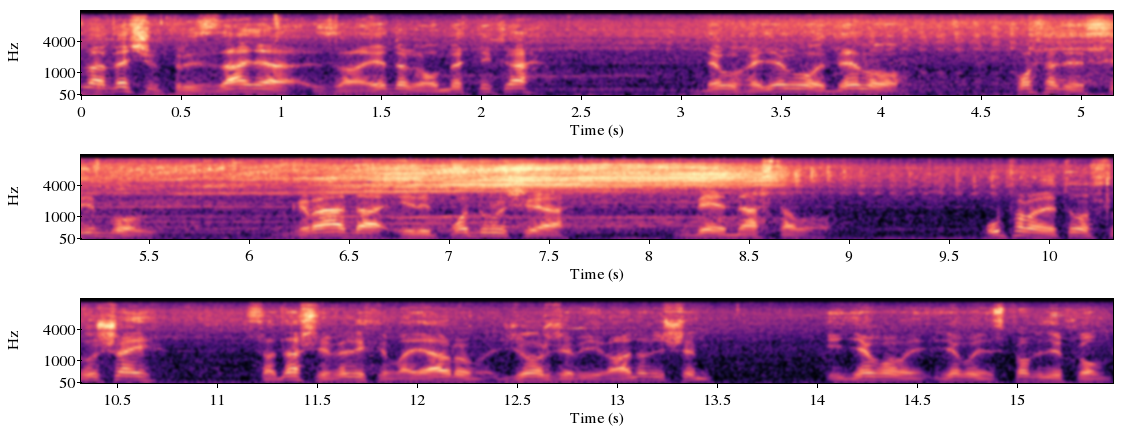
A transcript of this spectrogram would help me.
Nema većeg priznanja za jednog umetnika nego kad njegovo delo postane simbol grada ili područja gdje je nastalo. Upravo je to slučaj sa našim velikim vajarom Đorđem Ivanovićem i njegovim spomenikom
